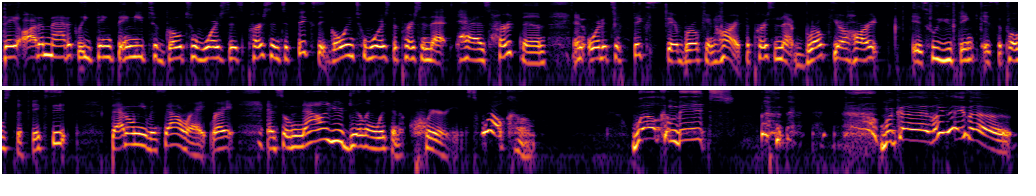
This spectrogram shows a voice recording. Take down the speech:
They automatically think they need to go towards this person to fix it, going towards the person that has hurt them in order to fix their broken heart. The person that broke your heart is who you think is supposed to fix it. That don't even sound right, right? And so now you're dealing with an Aquarius. Welcome. Welcome, bitch. because let me tell you something.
